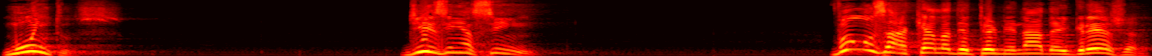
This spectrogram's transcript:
Muitos dizem assim: vamos àquela determinada igreja,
